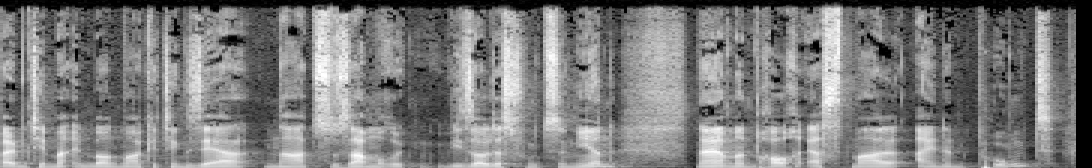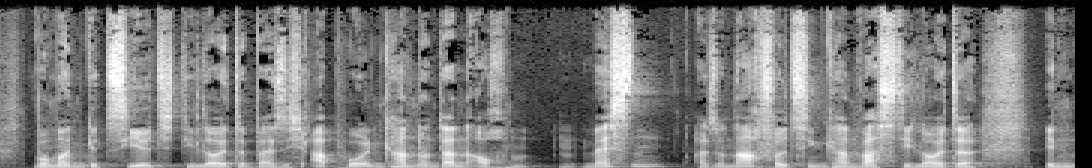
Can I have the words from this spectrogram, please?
beim Thema Inbound Marketing sehr nah zusammenrücken. Wie soll das funktionieren? Naja, man braucht erstmal einen Punkt, wo man gezielt die Leute bei sich abholen kann und dann auch messen, also nachvollziehen kann, was die Leute in,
